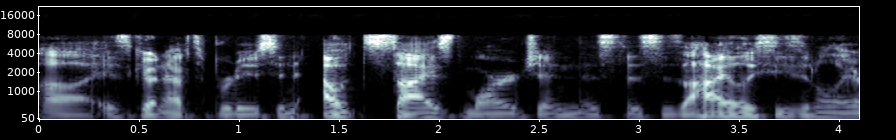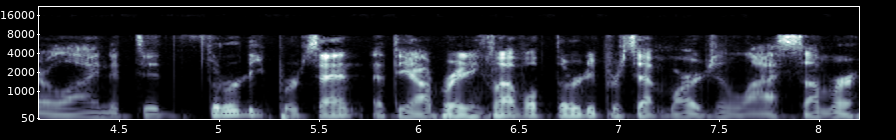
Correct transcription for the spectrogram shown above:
uh, is going to have to produce an outsized margin. This this is a highly seasonal airline. It did 30% at the operating level, 30% margin last summer,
